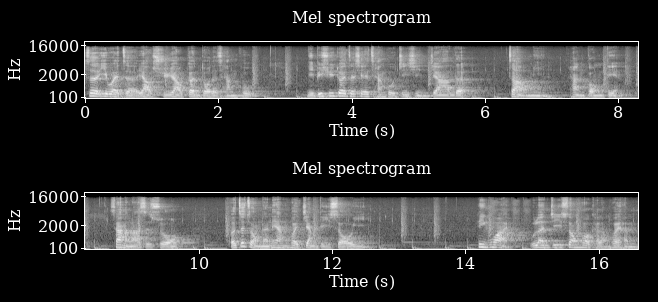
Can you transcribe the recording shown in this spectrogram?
这意味着要需要更多的仓库。你必须对这些仓库进行加热、照明和供电。萨马拉斯说，而这种能量会降低收益。另外，无人机送货可能会很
